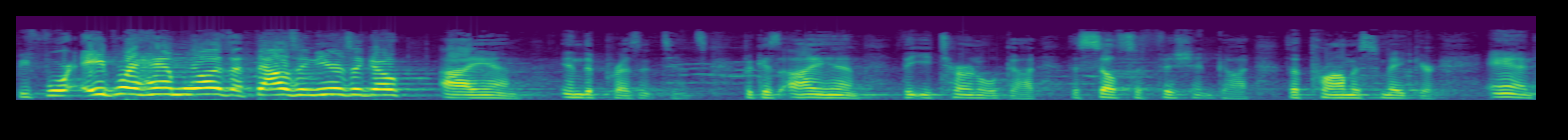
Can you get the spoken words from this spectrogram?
Before Abraham was a thousand years ago, I am in the present tense because I am the eternal God, the self sufficient God, the promise maker, and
